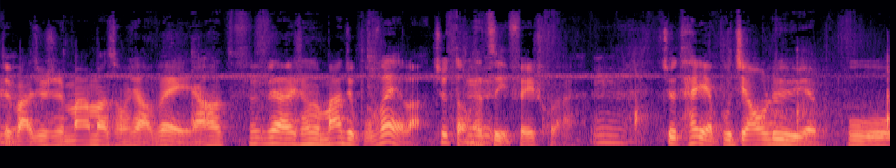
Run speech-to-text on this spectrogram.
对吧？就是妈妈从小喂，然后飞飞来程度，妈就不喂了，就等它自己飞出来。嗯，就它也不焦虑，也不……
